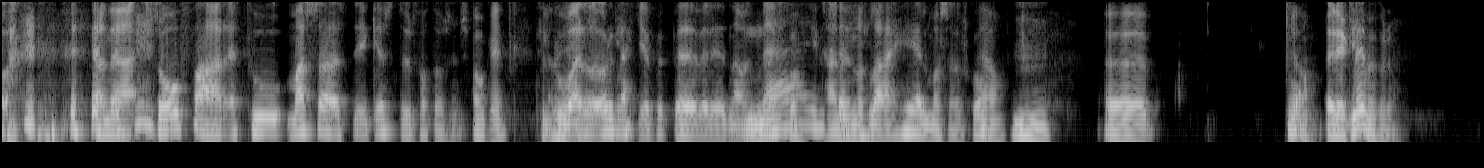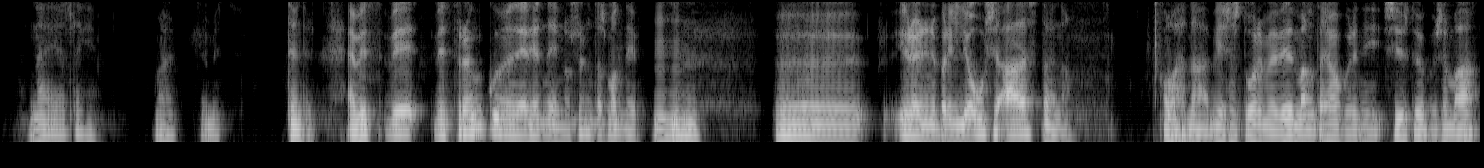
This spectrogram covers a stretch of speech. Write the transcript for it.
hann er að so far er þú massaðasti gestur þvóttahúsins ok Til þú værið það örgulega ekki að Bubbi hefði verið hérna á undan, Nei, sko. hann er náttúrulega helmassaður sko. Já, Mhm. uh, já, er ég að gleyma ykkur? nei, ég held ekki Nei, ég mitt Tundur. en við, við, við þröngum þér hérna inn á sunnundasmotni mm Mhm. uh, í rauninni bara í ljósi aðstæðina og þannig að við sem stórum með viðmannanda hjá okkur hérna í síðustu öku sem að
